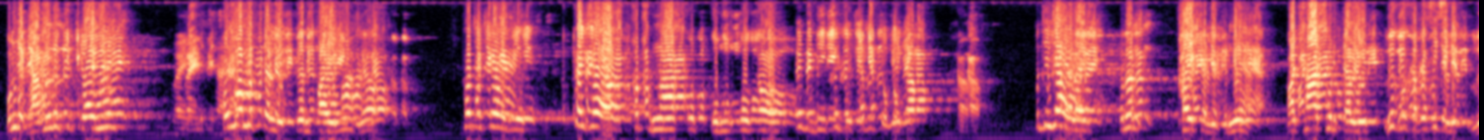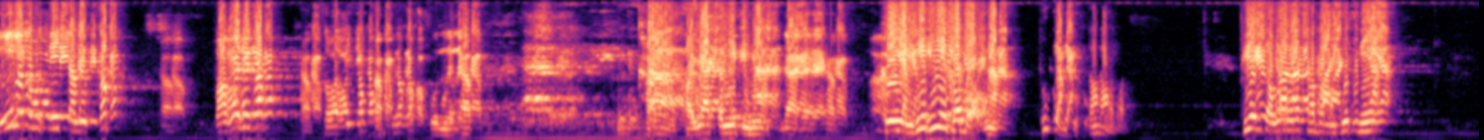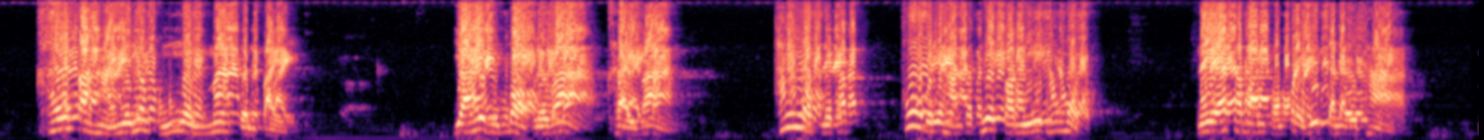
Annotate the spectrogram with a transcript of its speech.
ผมจะถามมันเรื่องที่เกินไหมไม่ไม่ผมว่ามันจริตเกินไปมากแล้วครับถ้าจะแก้จริงแค่แค่พัฒนากลุ่มโมเกาให้มันดีขึ้นจะไม่จบเลยครับครับ มันจะยากอะไรเพราะฉะนั้นใครจริตกันเนี่ยประชาชนจริตหรือคนขับแท็กซี่จริตหรือรัฐมนตรีจริตครับครับฝากไว้ด้วยครับครับสวัสดีครับครับขอบคุณนะครับอ่าขออนุญาตตรงนี้นึงฮะได้ได้ครับอ่าคืออย่างที่พี่เขาบอกนะทุกอย่างถูกต้องหมดเพียงแต่ว่ารัฐบาลชุดเนี้ยเขากระหายในเรื่องของเงินมากเกินไป อย่าให้ผมบอกเลยว่าใครบ้าง ทั้งหมดเลยครับ ผู้บริหารประเทศตอนนี้ทั้งหมด ในรัฐบาลของประยุทธ์จันโอชา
